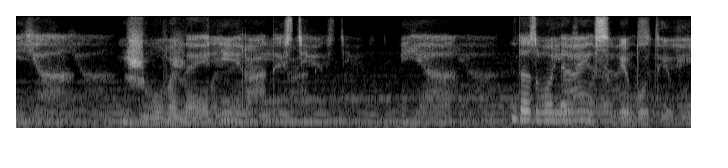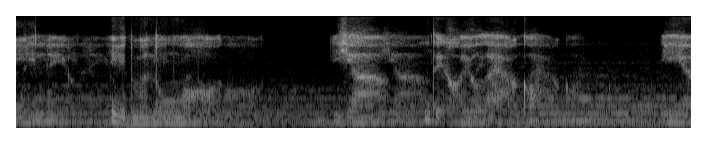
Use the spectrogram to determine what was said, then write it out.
я енергії радості. Я дозволяю собі бути вільною від минулого. Я дихаю легко, я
